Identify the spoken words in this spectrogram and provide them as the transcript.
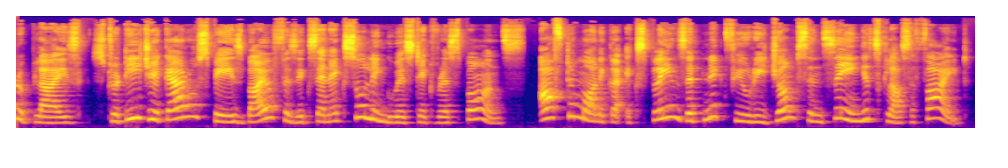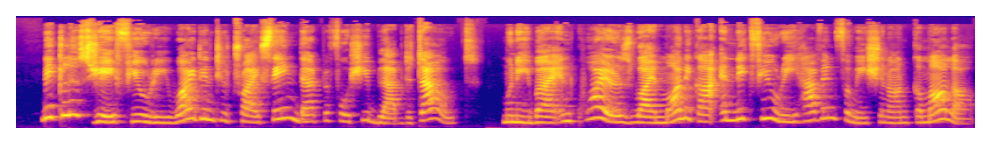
replies, Strategic Aerospace Biophysics and Exolinguistic Response. After Monica explains it, Nick Fury jumps in saying it's classified. Nicholas J. Fury, why didn't you try saying that before she blabbed it out? Muniba inquires why Monica and Nick Fury have information on Kamala.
